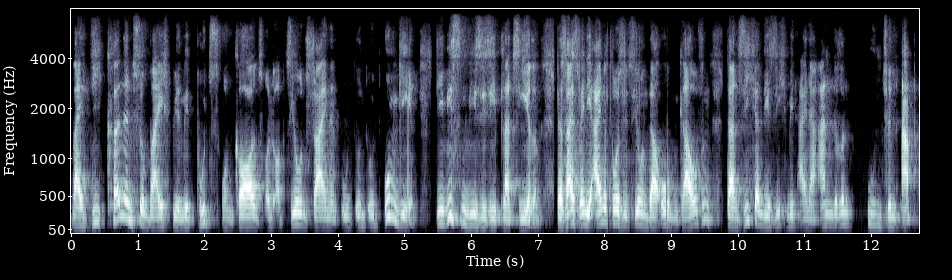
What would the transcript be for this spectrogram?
weil die können zum Beispiel mit Puts und Calls und Optionsscheinen und, und, und umgehen. Die wissen, wie sie sie platzieren. Das heißt, wenn die eine Position da oben kaufen, dann sichern die sich mit einer anderen unten ab.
